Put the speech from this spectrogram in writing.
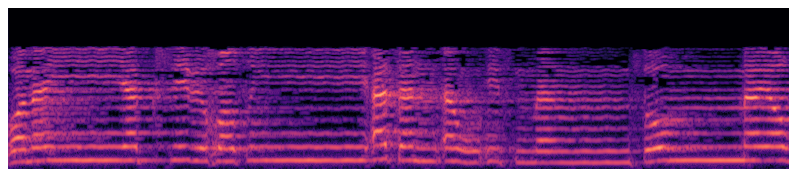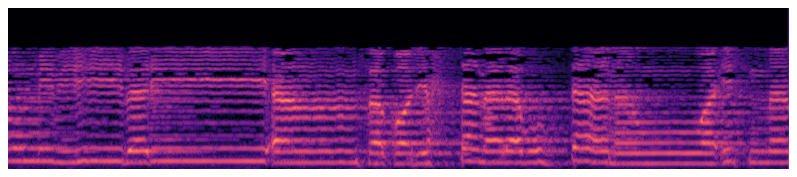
ومن يكسر خطيئة أو إثما ثم يرم به بريئا فقد احتمل بهتانا وإثما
